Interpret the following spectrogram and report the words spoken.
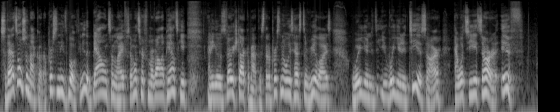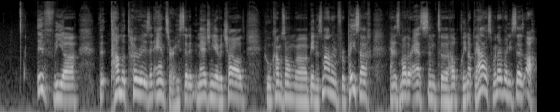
So that's also not good. A person needs both. You need a balance in life. So I once heard from Rav Lopiansky, and he goes very stark about this, that a person always has to realize where your, where your netias are and what's your yitzhara. If if the uh, the Talmud Torah is an answer. He said, imagine you have a child who comes home uh, bein Manon for Pesach, and his mother asks him to help clean up the house, whatever, and he says, oh,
